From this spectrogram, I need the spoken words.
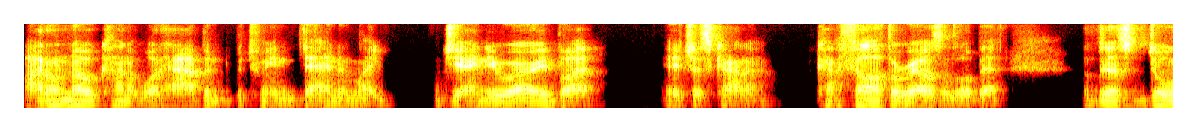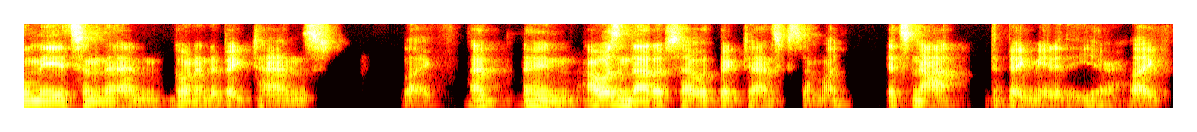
I don't know kind of what happened between then and like January, but it just kind of kind of fell off the rails a little bit. Just dual meets and then going into Big Tens like I, I mean, I wasn't that upset with Big Tens because I'm like, it's not the big meet of the year. Like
